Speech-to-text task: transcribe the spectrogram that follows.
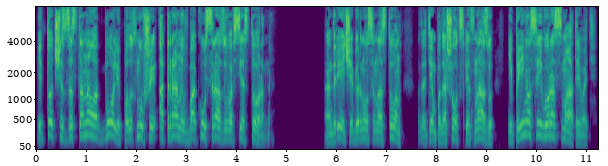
и тотчас застонал от боли, полыхнувшей от раны в боку сразу во все стороны. Андреич обернулся на стон, затем подошел к спецназу и принялся его рассматривать.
